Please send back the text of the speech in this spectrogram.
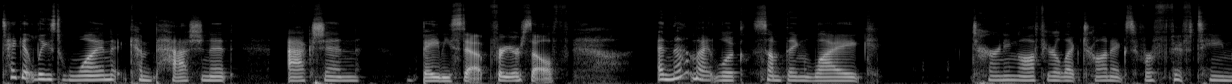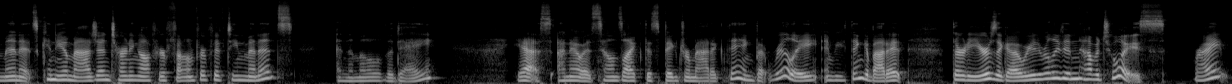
Take at least one compassionate action baby step for yourself. And that might look something like turning off your electronics for 15 minutes. Can you imagine turning off your phone for 15 minutes in the middle of the day? Yes, I know it sounds like this big dramatic thing, but really, if you think about it, 30 years ago, we really didn't have a choice, right?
